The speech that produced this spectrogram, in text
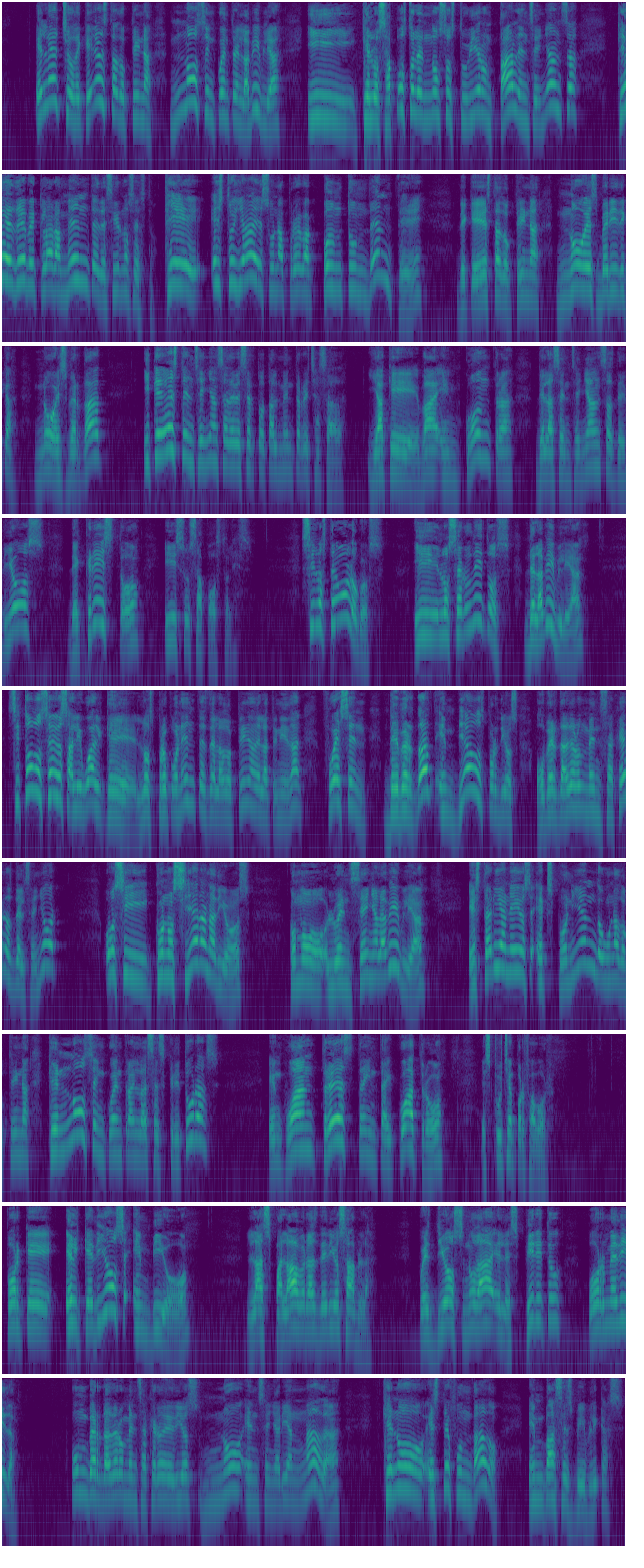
El hecho de que esta doctrina no se encuentra en la Biblia y que los apóstoles no sostuvieron tal enseñanza, ¿qué debe claramente decirnos esto? Que esto ya es una prueba contundente de que esta doctrina no es verídica, no es verdad y que esta enseñanza debe ser totalmente rechazada, ya que va en contra de las enseñanzas de Dios, de Cristo y sus apóstoles. Si los teólogos y los eruditos de la Biblia, si todos ellos, al igual que los proponentes de la doctrina de la Trinidad, fuesen de verdad enviados por Dios o verdaderos mensajeros del Señor, o si conocieran a Dios, como lo enseña la Biblia, estarían ellos exponiendo una doctrina que no se encuentra en las escrituras. En Juan 3:34, escuchen por favor, porque el que Dios envió, las palabras de Dios habla, pues Dios no da el Espíritu por medida. Un verdadero mensajero de Dios no enseñaría nada que no esté fundado en bases bíblicas.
